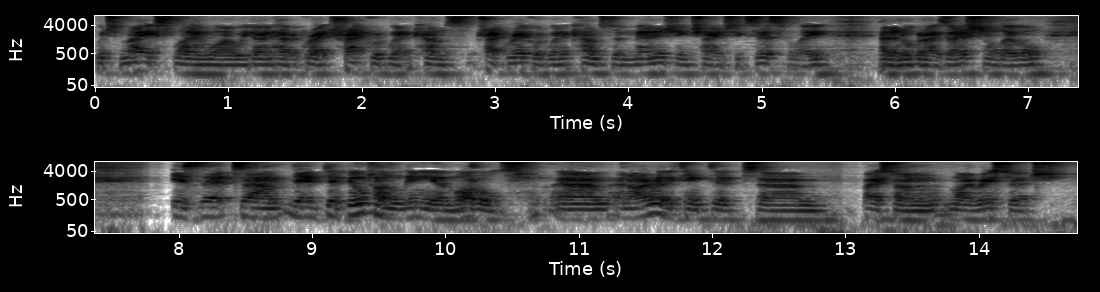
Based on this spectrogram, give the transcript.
which may explain why we don't have a great track record when it comes track record when it comes to managing change successfully at an organisational level, is that um, they're, they're, built on linear models. Um, and I really think that, um, based on my research,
